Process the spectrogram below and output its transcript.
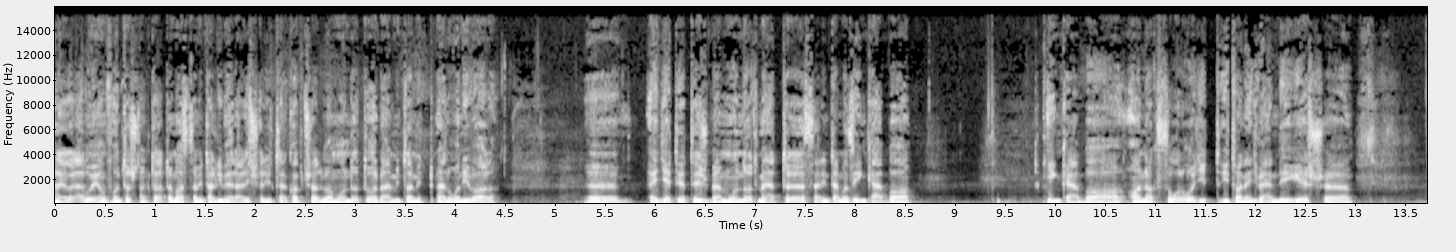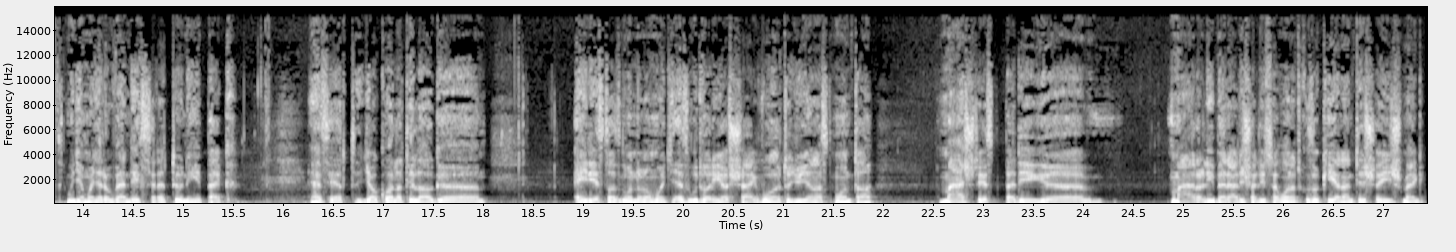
legalább olyan fontosnak tartom azt, amit a liberális elittel kapcsolatban mondott Orbán, mint amit Melónival egyetértésben mondott, mert szerintem az inkább a inkább a, annak szól, hogy itt, itt van egy vendég, és uh, ugye magyarok vendégszerető népek, ezért gyakorlatilag uh, egyrészt azt gondolom, hogy ez udvariasság volt, hogy ugyanazt mondta, másrészt pedig uh, már a liberális elitre vonatkozó kijelentése is, meg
